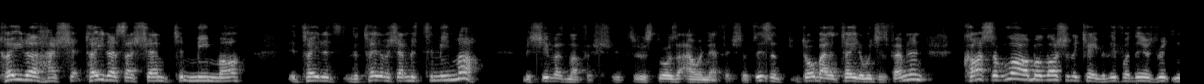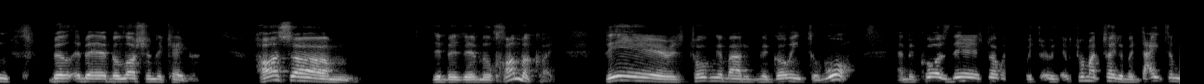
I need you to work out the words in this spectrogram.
toida Hashem timima the Torah, the Torah of Hashem is Tamima. Meshivas nefesh. It restores our nefesh. So this is talk by the Torah, which is feminine. Cost of law, belosh in the cave. Therefore, there is written belosh in the cave. Hasam the milchama There is talking about the going to war. And because there is talking, we're talking about Torah, but teach them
